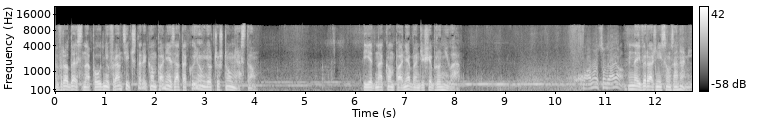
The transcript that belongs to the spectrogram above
W Rodez na południu Francji cztery kompanie zaatakują i oczyszczą miasto. Jedna kompania będzie się broniła. Najwyraźniej są za nami.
